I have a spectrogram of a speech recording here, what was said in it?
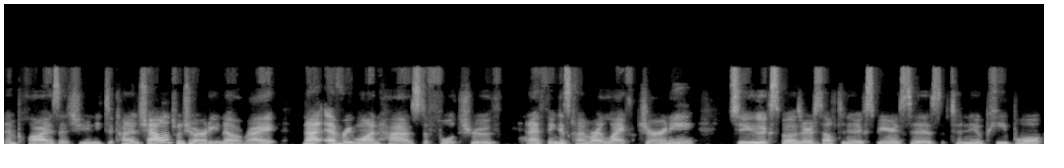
implies that you need to kind of challenge what you already know, right? Not everyone has the full truth. And I think it's kind of our life journey to expose ourselves to new experiences, to new people,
